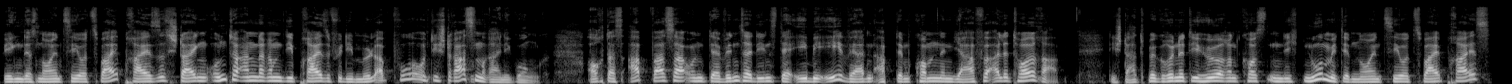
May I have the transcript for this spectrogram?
Wegen des neuen CO2-Preises steigen unter anderem die Preise für die Müllabfuhr und die Straßenreinigung. Auch das Abwasser und der Winterdienst der EBE e werden ab dem kommenden Jahr für alle teurer. Die Stadt begründet die höheren Kosten nicht nur mit dem neuen CO2-Preis,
